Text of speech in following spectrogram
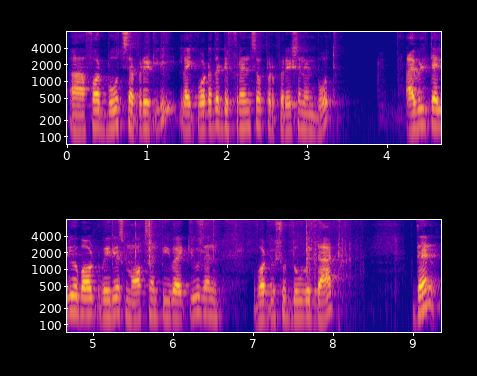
uh, for both separately like what are the difference of preparation in both? I will tell you about various mocks and pyqs and what you should do with that. Then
